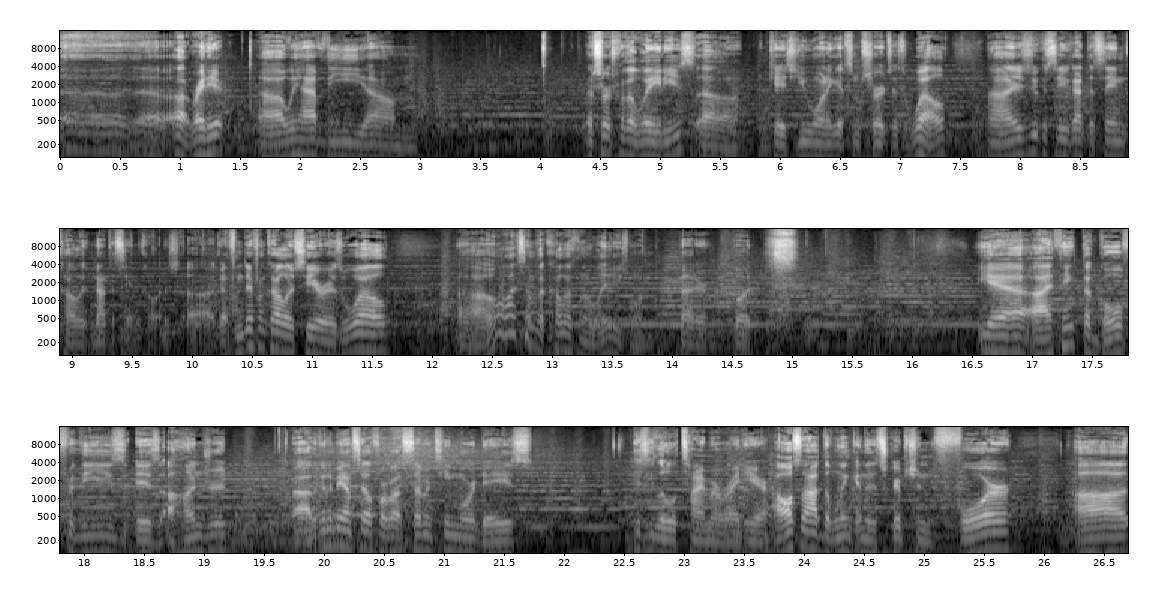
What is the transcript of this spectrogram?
Uh, uh, right here, uh, we have the um, the shirts for the ladies, uh, in case you want to get some shirts as well. Uh, as you can see, you got the same color, not the same colors. Uh, got some different colors here as well. Uh, I like some of the colors in the ladies one better, but yeah, I think the goal for these is 100. Uh, they're going to be on sale for about 17 more days. A little timer right here. I also have the link in the description for uh,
